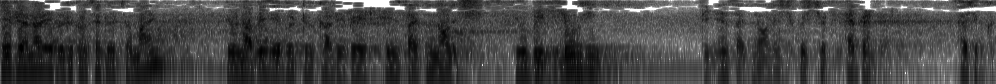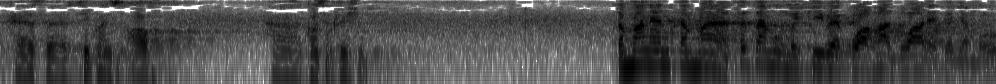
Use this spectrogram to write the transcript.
If you are not able to concentrate your mind, you will not be able to cultivate insight knowledge. You will be losing the insight knowledge which should happen as a, as a sequence of uh, concentration. တမန်နဲ့တမန်ဆက်စပ်မှုမရှိပဲကွာဟသွားတဲ့အတွက်ကြောင့်မို့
